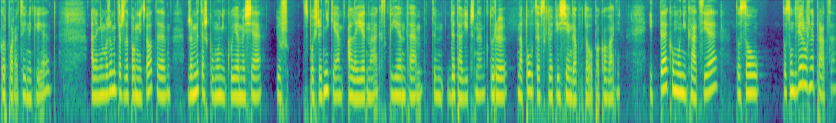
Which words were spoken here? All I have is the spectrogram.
korporacyjny klient, ale nie możemy też zapomnieć o tym, że my też komunikujemy się już z pośrednikiem, ale jednak z klientem tym detalicznym, który na półce w sklepie sięga po to opakowanie. I te komunikacje to są, to są dwie różne prace.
